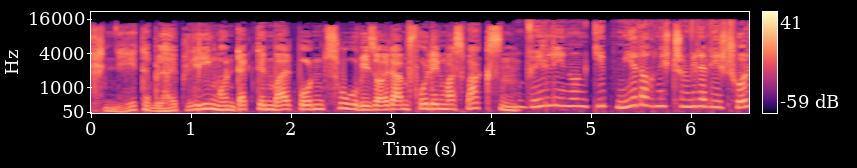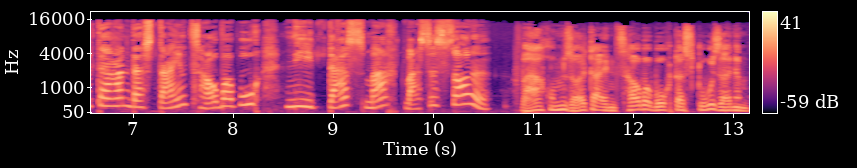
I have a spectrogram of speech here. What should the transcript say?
Knete bleibt liegen und deckt den Waldboden zu. Wie soll da im Frühling was wachsen? Willi, nun gib mir doch nicht schon wieder die Schuld daran, dass dein Zauberbuch nie das macht, was es soll. Warum sollte ein Zauberbuch, das du seinem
